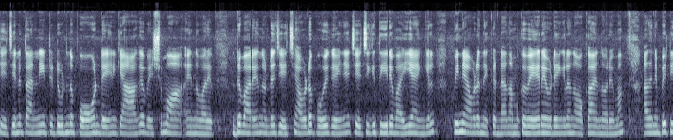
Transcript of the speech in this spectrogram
ചേച്ചീനെ തന്നെ ഇട്ടിട്ട് ഇവിടുന്ന് പോകണ്ടേ? എനിക്ക് ആകെ വിഷമമാണ് എന്ന് പറയും. എന്നിട്ട് പറയുന്നുണ്ട് ചേച്ചി അവിടെ പോയി കഴിഞ്ഞ് ചേച്ചിക്ക് തീരെ വയ്യ എങ്കിൽ പിന്നെ അവിടെ നിൽക്കണ്ട. നമുക്ക് വേറെ എവിടെയെങ്കിലും നോക്കാം എന്ന് പറയുമ്പോൾ അതിനെപ്പറ്റി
